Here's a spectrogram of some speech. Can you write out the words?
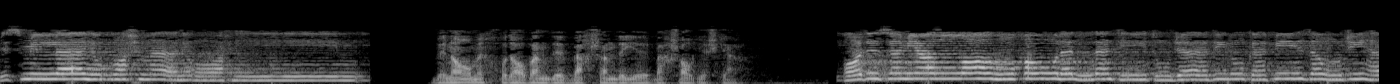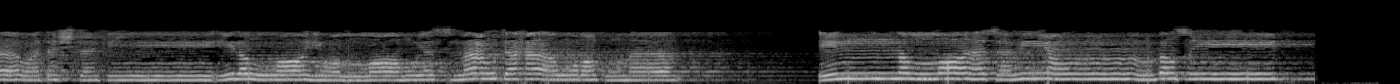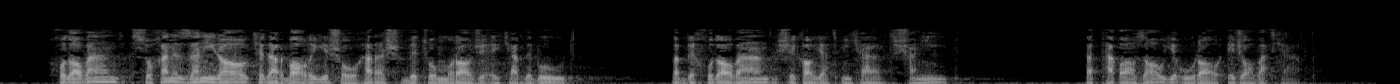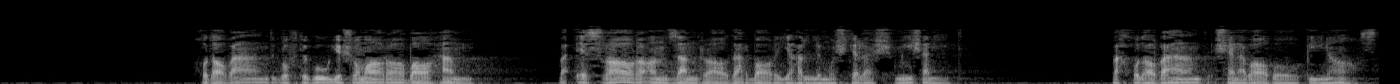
بسم الله الرحمن الرحیم به نام خداوند بخشنده بخشایشگر. قد سمع الله قول التي تجادلك في زوجها وتشتكي إلى الله والله يسمع تحاوركما. إن الله سميع بصير. خداوند سخن زنی را که درباره شوهرش به تو مراجعه کرده بود و به خداوند شکایت می کرد شنید و تقاضای او را اجابت کرد. خداوند گفتگوی شما را با هم و اصرار آن زن را درباره حل مشکلش میشنید و خداوند شنواب و بیناست.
